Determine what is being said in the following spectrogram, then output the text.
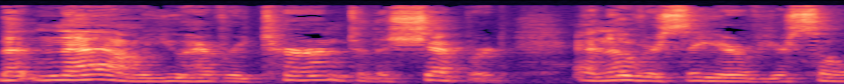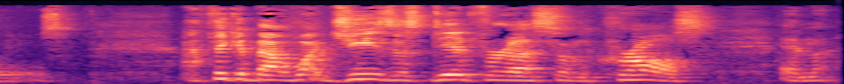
but now you have returned to the shepherd and overseer of your souls. I think about what Jesus did for us on the cross and,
